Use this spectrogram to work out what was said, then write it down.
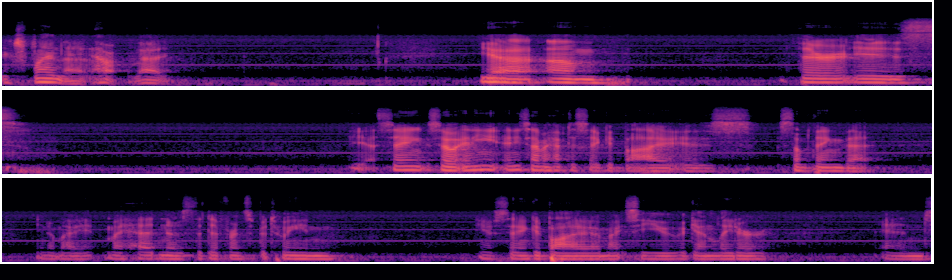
Explain that. How, that Yeah, um, there is yeah saying so any anytime i have to say goodbye is something that you know my my head knows the difference between you know saying goodbye i might see you again later and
